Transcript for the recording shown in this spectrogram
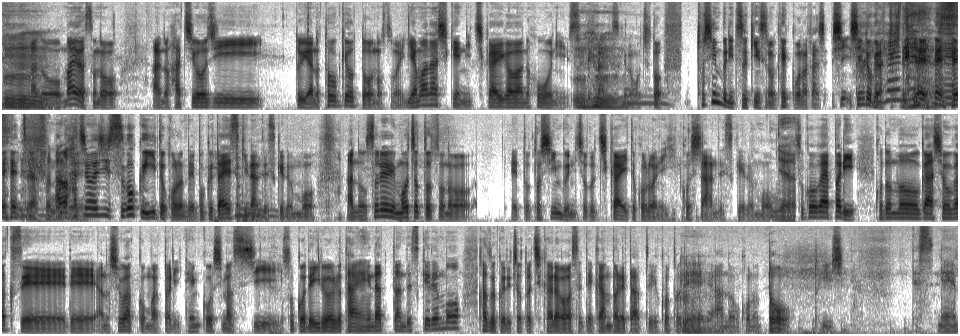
うん。あの前はそのあの八王子というあの東京都のその山梨県に近い側の方に住んでたんですけども、うん。ちょっと都心部に通勤するの結構なんかししんどくなってきて。ね. あの八王子すごくいいところで僕大好きなんですけども、あのそれよりもうちょっとそのえっと、都心部にちょっと近いところに引っ越したんですけれども、Yeah. そこがやっぱり子供が小学生であの小学校もやっぱり転校しますしそこでいろいろ大変だったんですけれども家族でちょっと力を合わせて頑張れたということで、うんあのこの「道」という字ですね。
